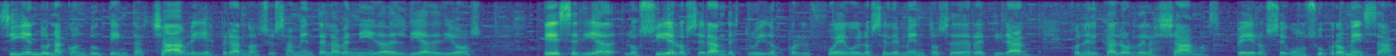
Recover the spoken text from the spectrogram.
siguiendo una conducta intachable y esperando ansiosamente la venida del día de Dios? Ese día los cielos serán destruidos por el fuego y los elementos se derretirán con el calor de las llamas, pero según su promesa,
